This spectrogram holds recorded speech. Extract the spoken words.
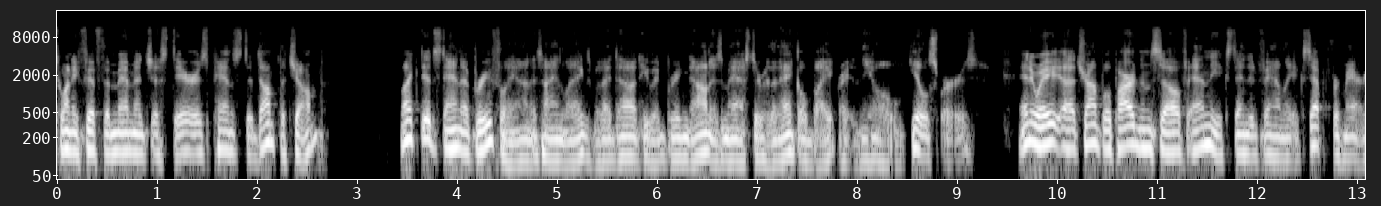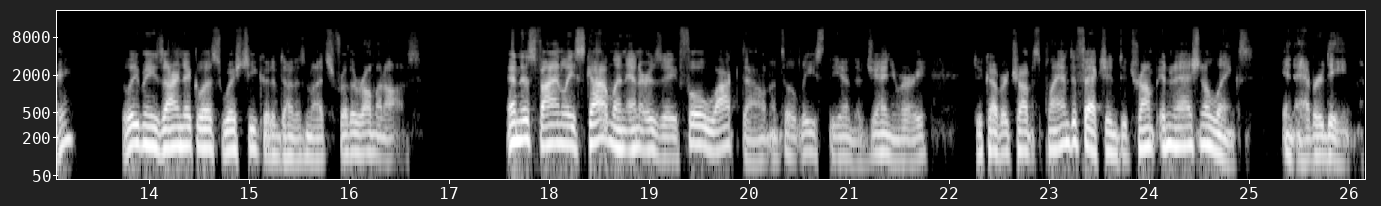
25th Amendment just dares Pence to dump the chump, Mike did stand up briefly on his hind legs, but I doubt he would bring down his master with an ankle bite right in the old heel spurs. Anyway, uh, Trump will pardon himself and the extended family, except for Mary. Believe me, Tsar Nicholas wished he could have done as much for the Romanovs. And this finally, Scotland enters a full lockdown until at least the end of January to cover Trump's planned defection to Trump International Links in Aberdeen.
